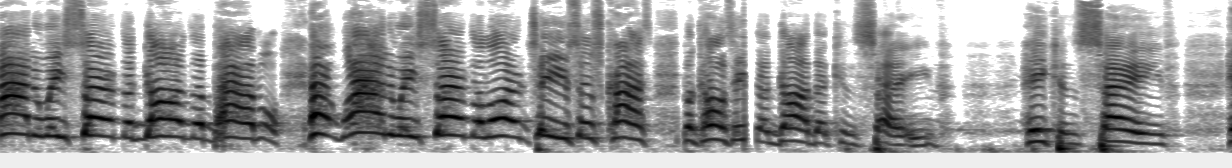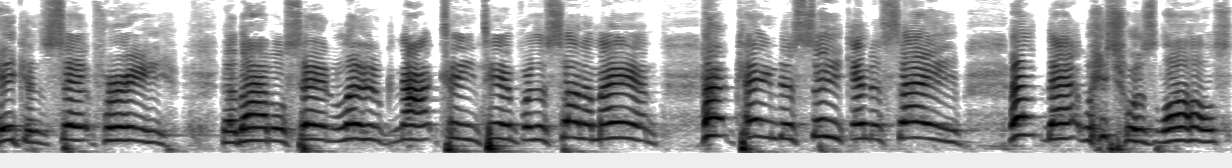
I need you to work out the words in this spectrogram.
why do we serve the God of the Bible? Why do we serve the Lord Jesus Christ? Because He's a God that can save. He can save. He can set free. The Bible said in Luke 19 10, For the Son of Man came to seek and to save that which was lost.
